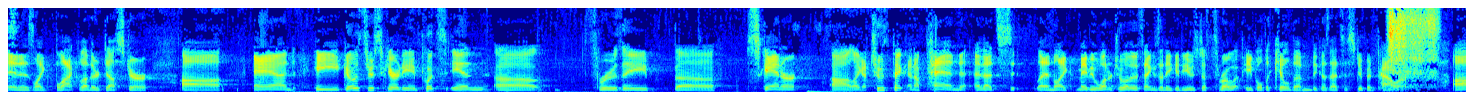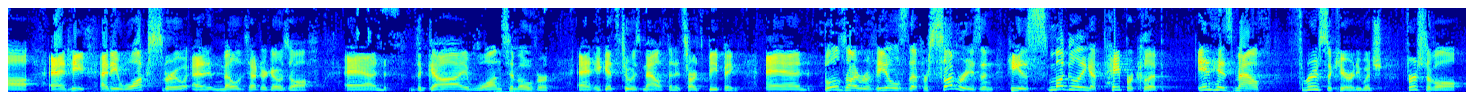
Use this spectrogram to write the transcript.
in his like black leather duster. Uh, and he goes through security. He puts in uh, through the uh, scanner uh, like a toothpick and a pen, and that's and like maybe one or two other things that he could use to throw at people to kill them because that's his stupid power. Uh, and he and he walks through, and metal detector goes off, and the guy wands him over, and he gets to his mouth, and it starts beeping. And Bullseye reveals that for some reason he is smuggling a paperclip in his mouth through security. Which, first of all,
